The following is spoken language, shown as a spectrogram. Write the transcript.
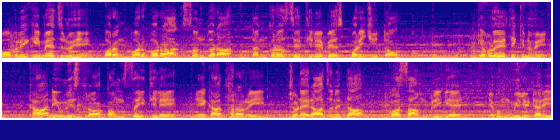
ପବ୍ଲିକ ଇମେଜ୍ ନୁହେଁ ବରଂ ବର୍ବର ଆକ୍ସନ୍ ଦ୍ୱାରା ତାଙ୍କର ସେ ଥିଲେ ବେଶ୍ ପରିଚିତ କେବଳ ଏତିକି ନୁହେଁ ଖାନ୍ ୟୁନିସ୍ର କଂସେଇ ଥିଲେ ଏକାଥରରେ ଜଣେ ରାଜନେତା କସାମ ବ୍ରିଗେଡ୍ ଏବଂ ମିଲିଟାରୀ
